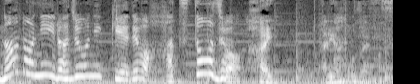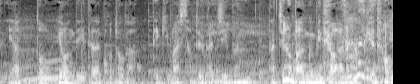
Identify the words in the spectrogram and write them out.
なのにラジオ日経では初登場。はいありがとうございます。やっと読んでいただくことができましたというか自分たちの番組ではあるんですけど、そう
